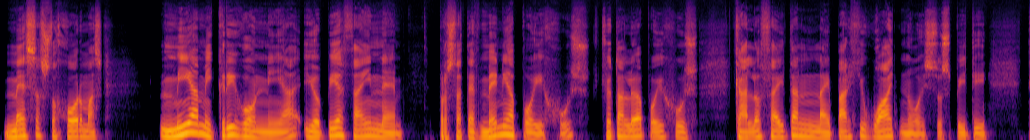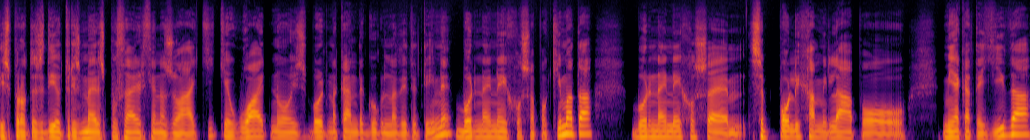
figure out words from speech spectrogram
μέσα στο χώρο μας μία μικρή γωνία η οποία θα είναι προστατευμένη από ήχους. Και όταν λέω από ήχους καλό θα ήταν να υπάρχει white noise στο σπίτι τις πρώτες δύο-τρεις μέρες που θα έρθει ένα ζωάκι. Και white noise μπορείτε να κάνετε google να δείτε τι είναι. Μπορεί να είναι ήχος από κύματα μπορεί να είναι ήχος σε, σε πολύ χαμηλά από μια καταιγίδα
